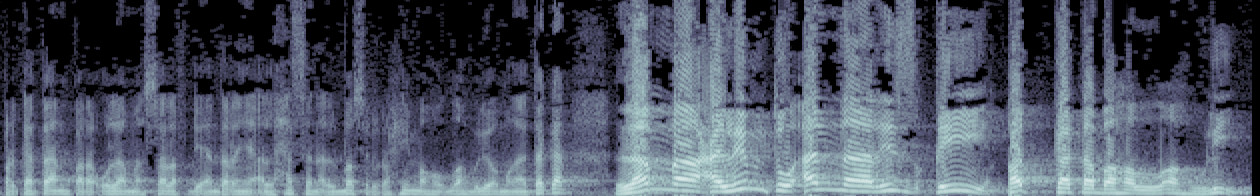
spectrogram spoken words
perkataan para ulama salaf di antaranya Al Hasan Al Basri rahimahullah beliau mengatakan lamma alimtu anna rizqi qad katabahallahu li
